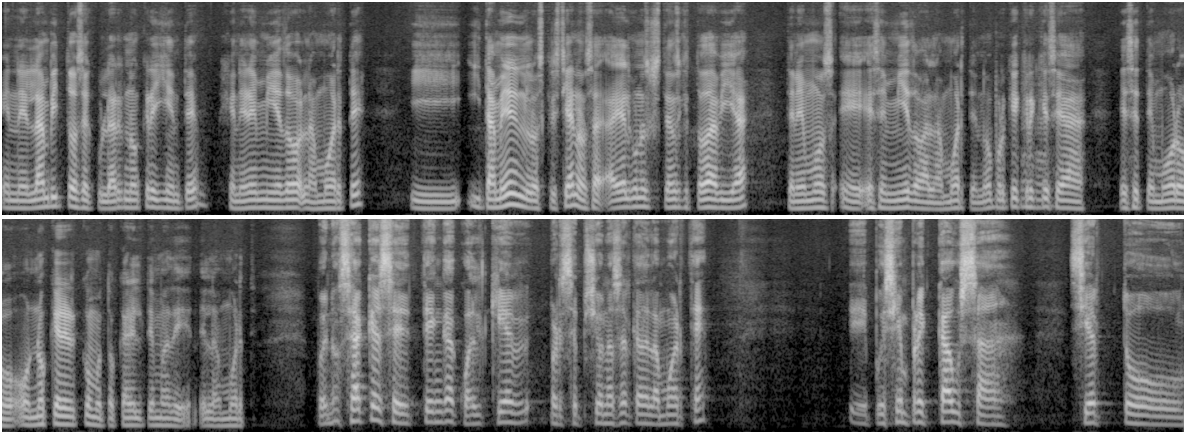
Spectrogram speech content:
en el ámbito secular no creyente, genere miedo la muerte y, también en los cristianos. Hay algunos cristianos que todavía tenemos eh, ese miedo a la muerte, ¿no? ¿Por qué cree que sea ese temor o, no querer como tocar el tema de, la muerte? Bueno, sea que se tenga cualquier percepción acerca de la muerte, eh, pues siempre causa cierto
